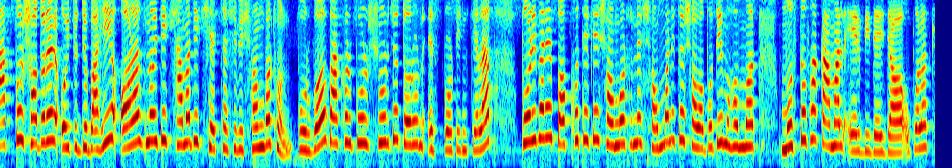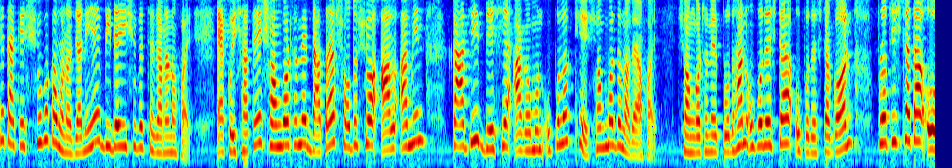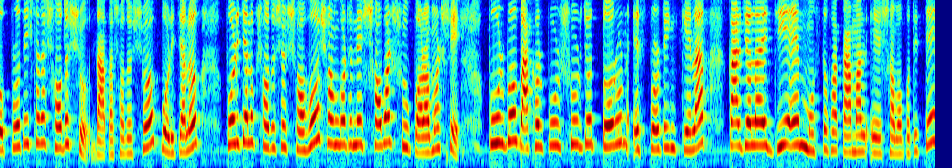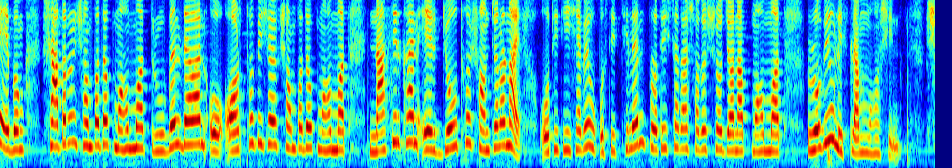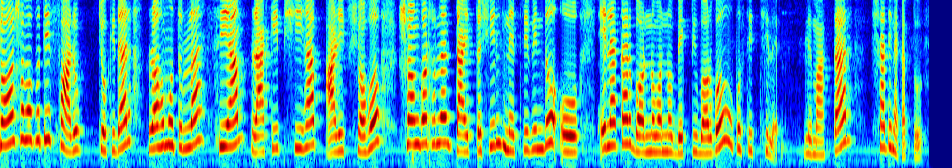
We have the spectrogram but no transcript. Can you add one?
চাঁদপুর সদরের ঐতিহ্যবাহী অরাজনৈতিক সামাজিক স্বেচ্ছাসেবী সংগঠন পূর্ব বাখরপুর সূর্য তরুণ স্পোর্টিং ক্লাব পরিবারের পক্ষ থেকে সংগঠনের সম্মানিত সভাপতি মোহাম্মদ মোস্তফা কামাল এর বিদেশ যাওয়া উপলক্ষে তাকে শুভকামনা জানিয়ে বিদায়ী শুভেচ্ছা জানানো হয়। একই সাথে সংগঠনের দাতা সদস্য আল আমিন কাজী দেশে আগমন উপলক্ষে সংবর্ধনা দেওয়া হয়। সংগঠনের প্রধান উপদেষ্টা, উপদেষ্টাগণ, প্রতিষ্ঠাতা ও প্রতিষ্ঠাতা সদস্য, দাতা সদস্য, পরিচালক পরিচালক সদস্য সহ সংগঠনের সবার সুপরামর্শে পূর্ব বাখরপুর সূর্য তরুণ স্পোর্টিং ক্লাব কার্যালয় জি এম মোস্তফা কামাল এর সভাপতিত্বে এবং সাধারণ সম্পাদক মোহাম্মদ রুবেল দেওয়ান ও অর্থ বিষয়ক সম্পাদক মোহাম্মদ নাসির খান এর যৌথ সঞ্চালনায় অতিথি হিসেবে উপস্থিত ছিলেন প্রতিষ্ঠাতা সদস্য জনাব মোহাম্মদ রবিউল ইসলাম মহসিন। সহসভাপতি ফারুক চকিদার, রহমতুল্লাহ, সিয়াম, রাকিব, শিহাব, আরিফ সহ সংগঠনের দায়িত্বশীল নেতৃবৃন্দ ও এলাকার গণ্যমান্য ব্যক্তিবর্গ উপস্থিত ছিলেন। লিমা আক্তার, স্বাধীন একাত্তর।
